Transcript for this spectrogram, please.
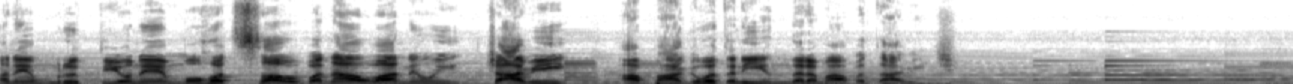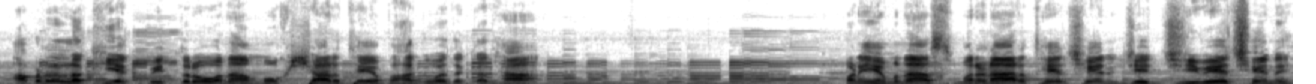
અને મૃત્યુને મહોત્સવ બનાવવાની ચાવી આ ભાગવતની અંદરમાં બતાવી છે. આપણે લખીએ પિત્રોના મોક્ષાર્થે ભાગવત કથા. પણ એમના સ્મરણાર્થે છે ને, જે જીવે છે ને,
